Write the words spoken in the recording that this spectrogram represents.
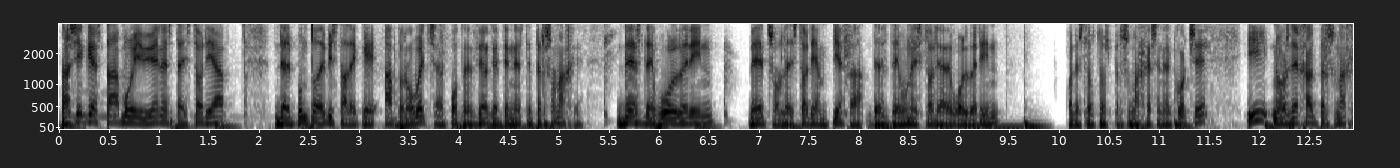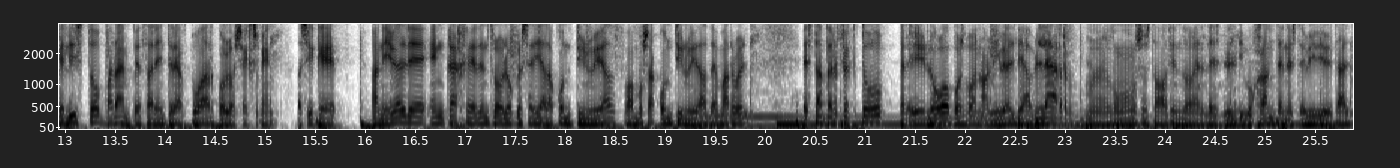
Así que está muy bien esta historia del punto de vista de que aprovecha el potencial que tiene este personaje desde Wolverine. De hecho, la historia empieza desde una historia de Wolverine, con estos dos personajes en el coche y nos deja el personaje listo para empezar a interactuar con los X-Men. Así que a nivel de encaje dentro de lo que sería la continuidad, famosa continuidad de Marvel, está perfecto. Y luego, pues bueno, a nivel de hablar, como hemos estado haciendo desde el dibujante en este vídeo y tal,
